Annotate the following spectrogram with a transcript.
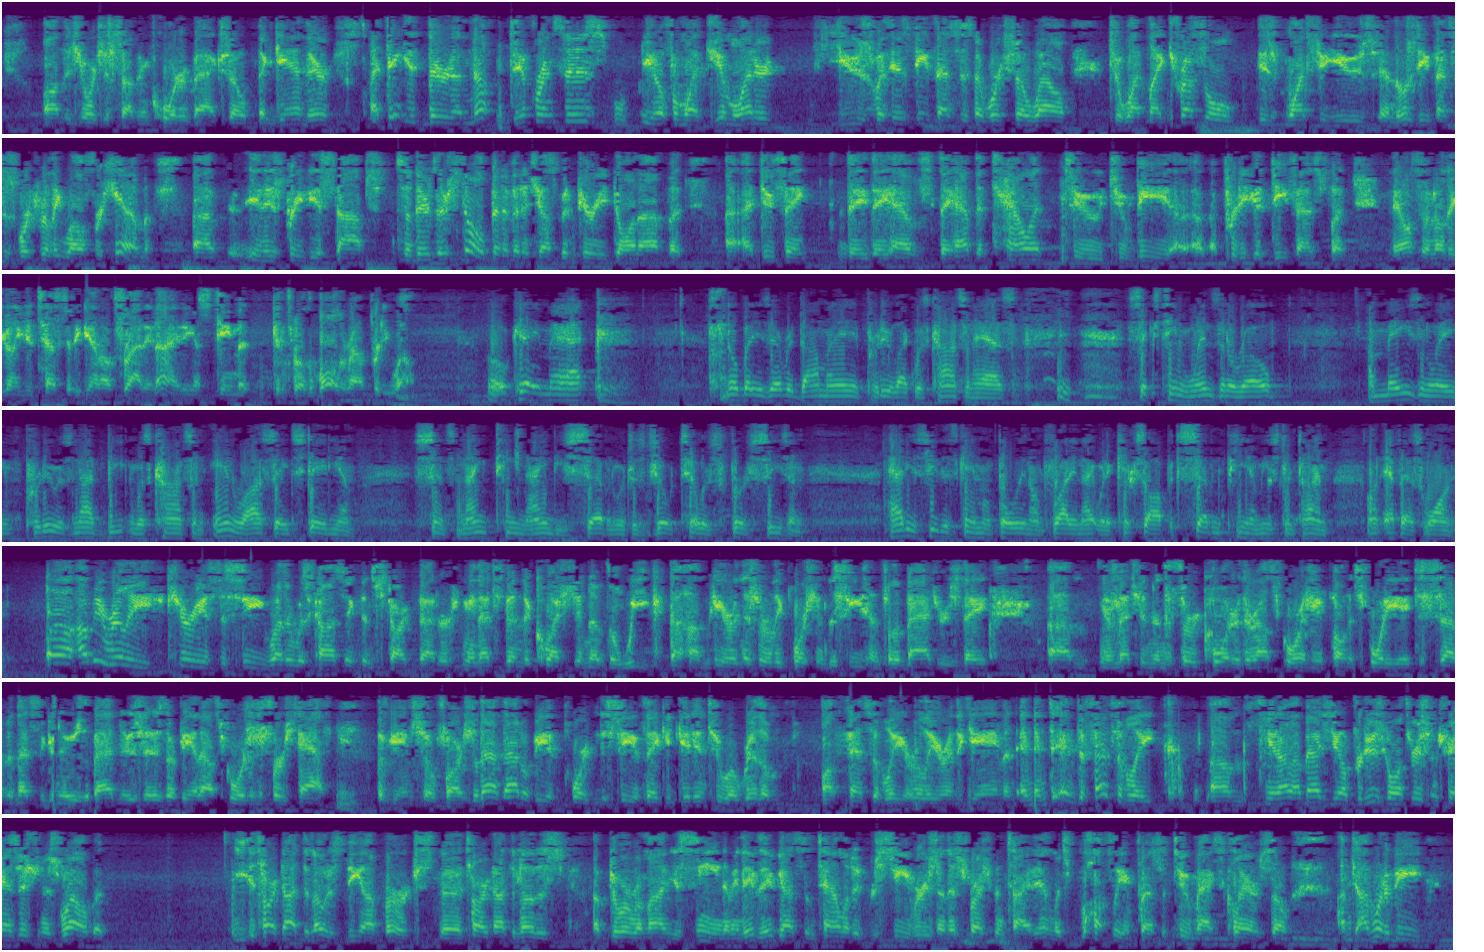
on the Georgia Southern quarterback. So again, there, I think there are enough differences, you know, from what Jim Leonhard used with his defenses that work so well to what Mike Tressel is wants to use, and those defenses worked really well for him uh, in his previous previous stops. So there's there's still a bit of an adjustment period going on, but I, I do think they they have they have the talent to to be a, a pretty good defense, but they also know they're going to get tested again on Friday night against a team that can throw the ball around pretty well. Okay, Matt. Nobody's ever dominated Purdue like Wisconsin has. 16 wins in a row. Amazingly, Purdue has not beaten Wisconsin in Ross-Ade Stadium since 1997, which was Joe Tiller's first season. How do you see this game unfolding on Friday night when it kicks off at 7 p.m. Eastern Time on FS1? Well, I'll be really curious to see whether Wisconsin can start better. I mean, that's been the question of the week um, here in this early portion of the season for the Badgers. They, um, you know, mentioned in the third quarter they're outscoring the opponents 48 to seven. That's the good news. The bad news is they're being outscored in the first half of games so far. So that that'll be important to see if they can get into a rhythm offensively earlier in the game and, and, and defensively, um, you know, I imagine, you know, Purdue's going through some transition as well, but it's hard not to notice Deion Burks. Uh, it's hard not to notice Abdur Rahman Yaseen. I mean, they've, they've got some talented receivers, and this freshman tight end looks awfully impressive too, Max Klare. So I'm, I want to be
